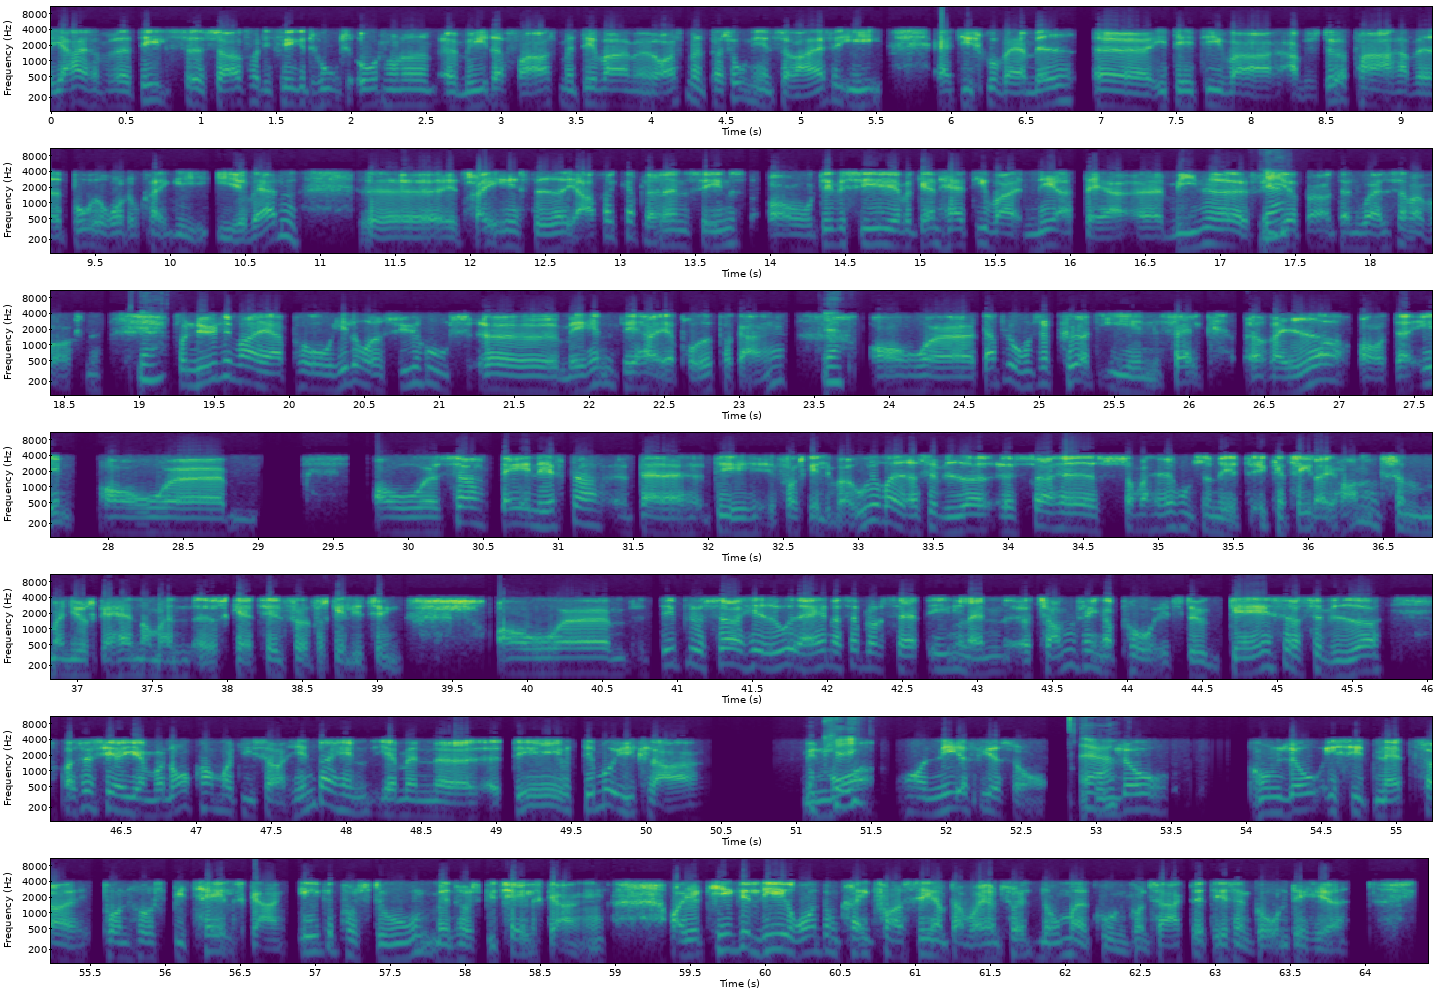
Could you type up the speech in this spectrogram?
jeg har dels sørget for, at de fik et hus 800 meter fra os, men det var også med en personlig interesse i, at de skulle være med øh, i det, de var ambassadørpar og har været boet rundt omkring i, i verden. Øh, tre steder i Afrika blandt andet senest. Og det vil sige, at jeg vil gerne have, at de var nær der. Øh, mine fire ja. børn, der nu alle sammen er voksne. Ja. For nylig var jeg på Hillerød sygehus øh, med hende. Det har jeg prøvet et par gange. Ja. Og øh, der blev hun så kørt i en falk redder og derind. Og øh, og øh, så dagen efter, da det forskellige var udredet og så videre, øh, så havde, så havde hun sådan et, et kateter i hånden, som man jo skal have, når man øh, skal tilføre forskellige ting. Og øh, det blev så hævet ud af hende, og så blev der sat en eller anden tommelfinger på et stykke gas og så videre. Og så siger jeg, jamen, hvornår kommer de så og henter hende? Jamen, øh, det, det må I klare. Min okay. mor, hun er 89 år. Ja. Hun lå hun lå i sit nattøj på en hospitalsgang. Ikke på stuen, men hospitalsgangen. Og jeg kiggede lige rundt omkring for at se, om der var eventuelt nogen, man kunne kontakte. Det er sådan gående det her.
